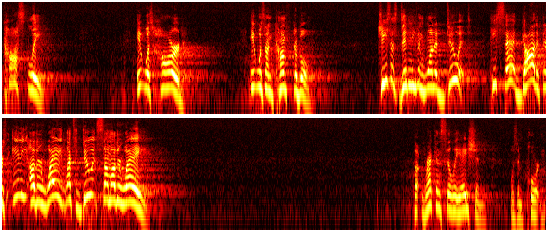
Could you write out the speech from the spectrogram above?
costly. It was hard. It was uncomfortable. Jesus didn't even want to do it. He said, God, if there's any other way, let's do it some other way. But reconciliation was important.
